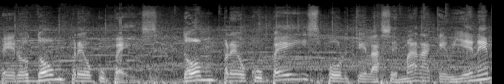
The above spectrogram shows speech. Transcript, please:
Pero don't preocupéis, don't preocupéis porque la semana que viene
